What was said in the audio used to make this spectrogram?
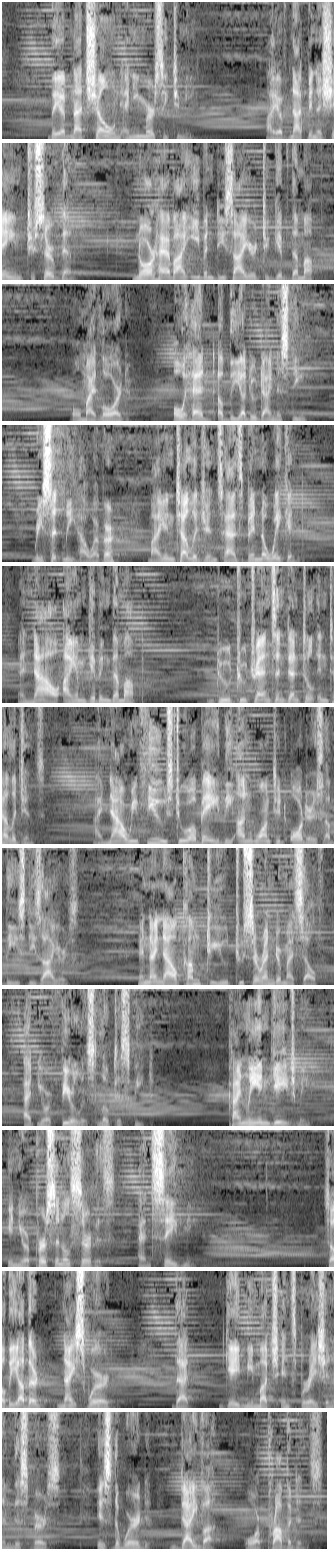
they have not shown any mercy to me. I have not been ashamed to serve them, nor have I even desired to give them up. O my Lord, O head of the Yadu dynasty. Recently, however, my intelligence has been awakened, and now I am giving them up. Due to transcendental intelligence, I now refuse to obey the unwanted orders of these desires. And I now come to you to surrender myself at your fearless lotus feet. Kindly engage me in your personal service and save me. So, the other nice word that gave me much inspiration in this verse is the word daiva or providence.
